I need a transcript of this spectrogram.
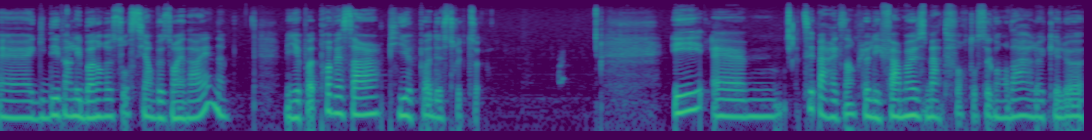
euh, guider vers les bonnes ressources s'ils ont besoin d'aide. Mais il n'y a pas de professeur, puis il n'y a pas de structure. Et, euh, tu sais, par exemple, les fameuses maths fortes au secondaire, que là,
